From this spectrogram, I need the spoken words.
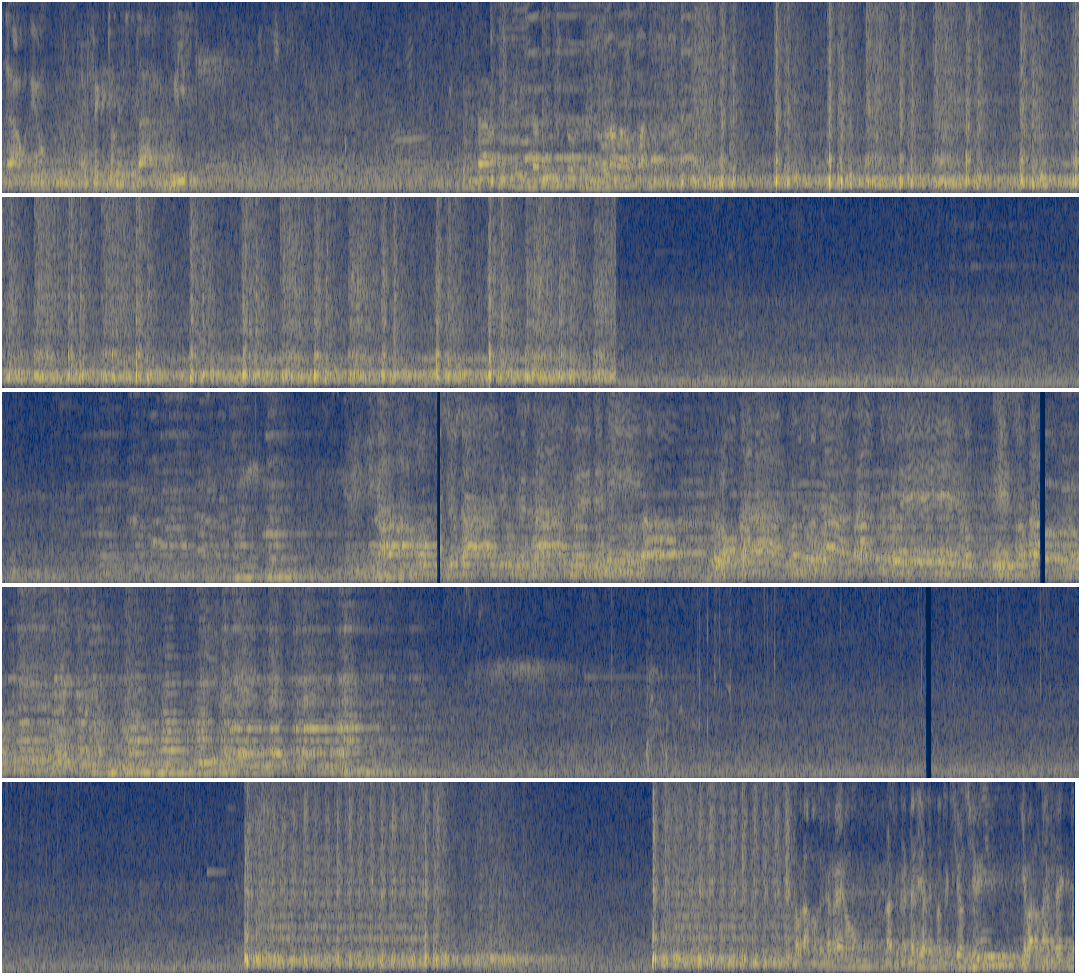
de audio efecto de estar listo. Comenzar el izamiento de nuestro lábaro 4. De Guerrero, la Secretaría de Protección Civil llevaron a efecto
